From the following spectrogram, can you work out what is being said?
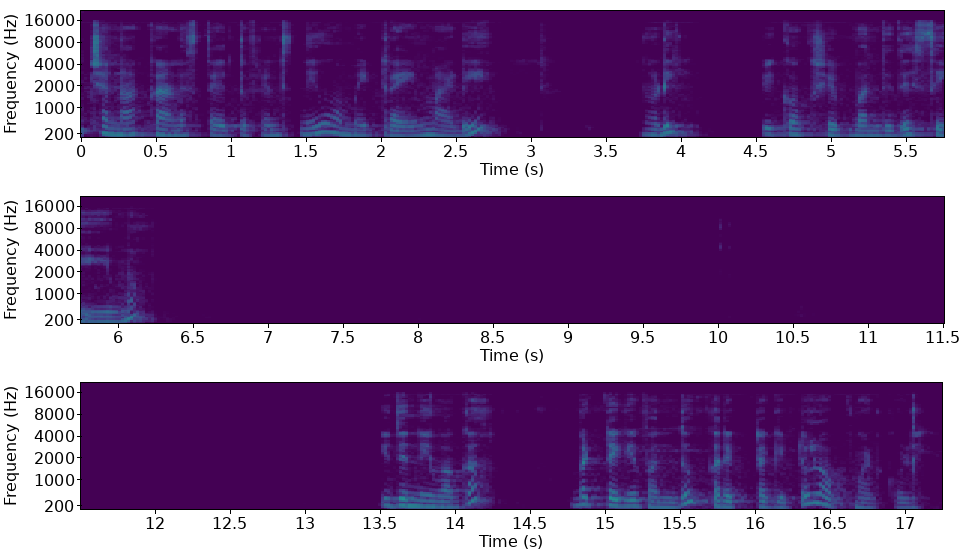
ಚೆನ್ನಾಗಿ ಕಾಣಿಸ್ತಾ ಇತ್ತು ಫ್ರೆಂಡ್ಸ್, ನೀವು ಒಮ್ಮೆ ಟ್ರೈ ಮಾಡಿ. ನೋಡಿ, ಪಿಕಾಕ್ ಶೇಪ್ ಬಂದಿದೆ, ಸೇಮ್. ಇದನ್ನಿವಾಗ ಬಟ್ಟೆಗೆ ಒಂದು ಕರೆಕ್ಟಾಗಿಟ್ಟು ಲಾಕ್ ಮಾಡ್ಕೊಳ್ಳಿ.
